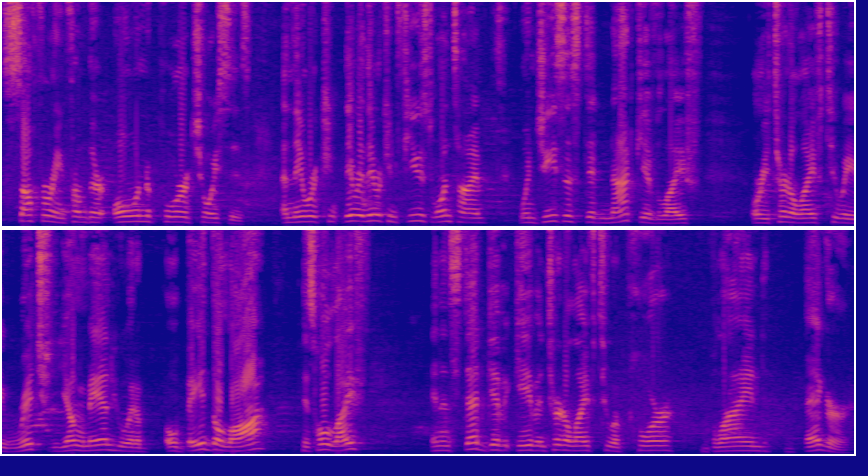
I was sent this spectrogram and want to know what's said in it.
suffering from their own poor choices. And they were, they were, they were confused one time when Jesus did not give life or eternal life to a rich young man who had obeyed the law his whole life and instead give, gave eternal life to a poor, blind beggar.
